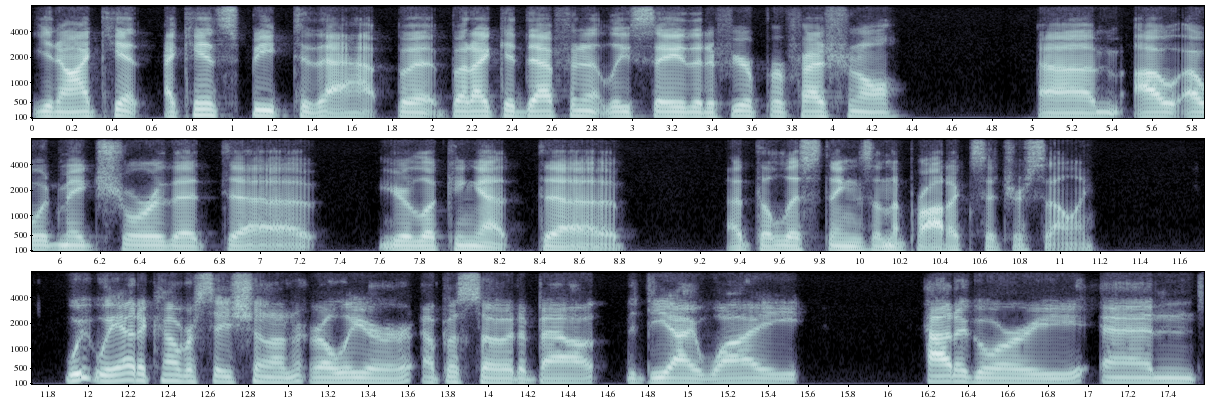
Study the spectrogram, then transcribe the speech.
you know, I can't I can't speak to that, but but I could definitely say that if you're a professional, um, I, I would make sure that uh, you're looking at the at the listings and the products that you're selling. we, we had a conversation on an earlier episode about the diy category and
